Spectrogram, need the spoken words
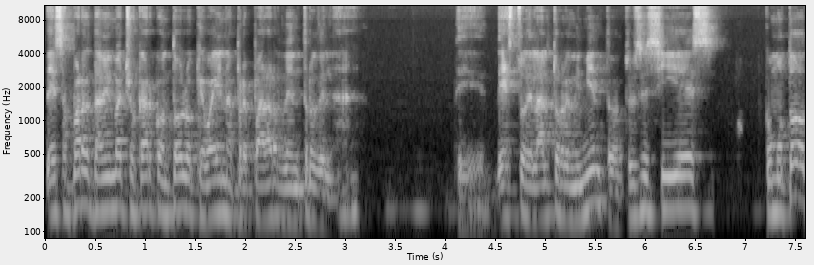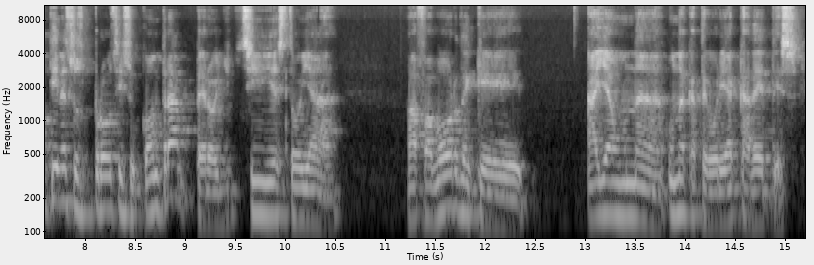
esa parte también va a chocar con todo lo que vayan a preparar dentro de la de esto del alto rendimiento. Entonces, sí es como todo tiene sus pros y su contra, pero sí estoy a, favor de que haya una, una, categoría cadetes.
